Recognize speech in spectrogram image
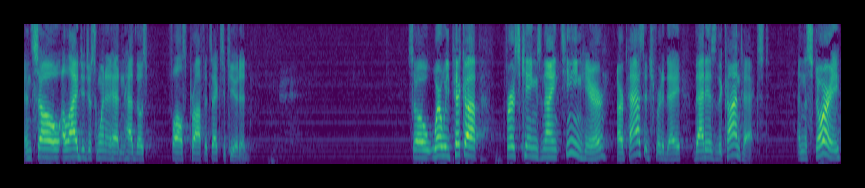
And so Elijah just went ahead and had those false prophets executed. So, where we pick up 1 Kings 19 here, our passage for today, that is the context. And the story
